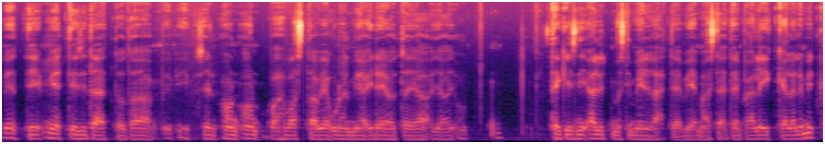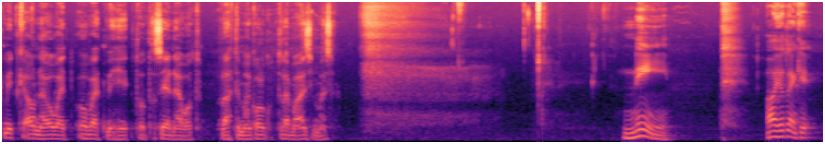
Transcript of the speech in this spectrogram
miettii, miettii sitä, että tuota, on, on vastaavia unelmia, ideoita ja, ja tekisi niin älyttömästi mieli lähteä viemään sitä eteenpäin liikkeelle. Eli mit, mitkä on ne ovet, ovet mihin tuota, siellä neuvot lähtemään kolkuttelemaan ensimmäisenä? Niin. Mä oon jotenkin,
